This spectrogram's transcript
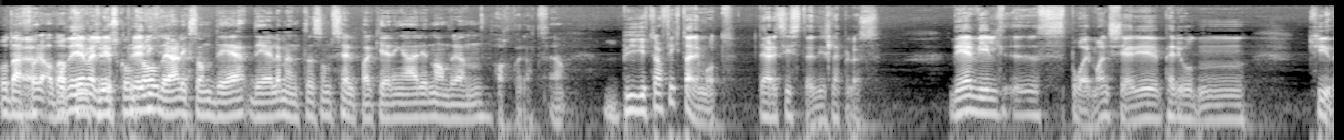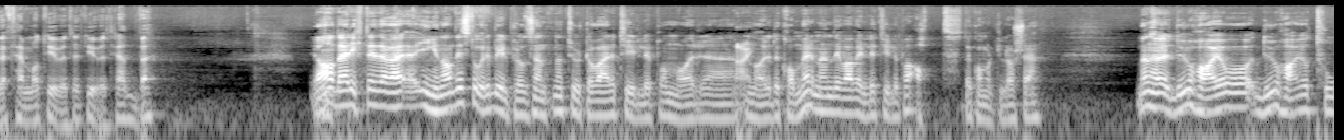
Og derfor adaptiv uh, cruisekontroll det er liksom det, det, elementet som selvparkering er i den andre enden. Akkurat. Ja. Bytrafikk, derimot, det er det siste de slipper løs. Det vil uh, spår man skjer i perioden 2025 til 2030. Ja, det er riktig. Det var, ingen av de store bilprodusentene turte å være tydelige på når, eh, når, det kommer, men de var veldig tydelige på at det kommer til å skje. Men hør, du har jo, du har jo to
